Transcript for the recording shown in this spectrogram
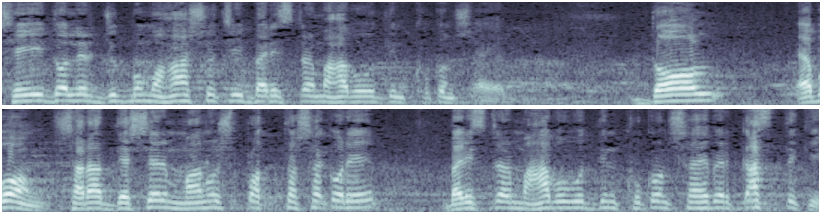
সেই দলের যুগ্ম মহাসচিব ব্যারিস্টার মাহবুবুদ্দিন খোকন সাহেব। দল এবং সারা দেশের মানুষ প্রত্যাশা করে ব্যারিস্টার মাহবুবুদ্দিন খোকন সাহেবের কাছ থেকে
